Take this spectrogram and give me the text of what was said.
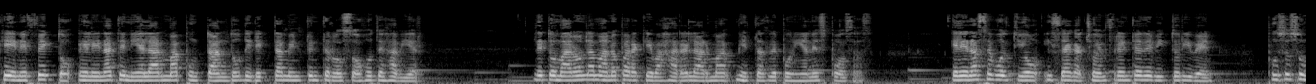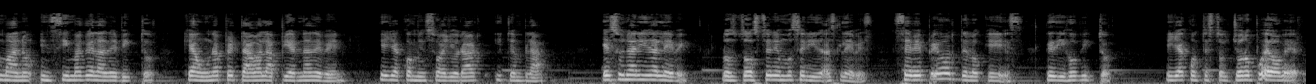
que en efecto Elena tenía el arma apuntando directamente entre los ojos de Javier. Le tomaron la mano para que bajara el arma mientras le ponían esposas. Elena se volteó y se agachó enfrente de Víctor y Ben. Puso su mano encima de la de Víctor, que aún apretaba la pierna de Ben, y ella comenzó a llorar y temblar. Es una herida leve. Los dos tenemos heridas leves. Se ve peor de lo que es, le dijo Víctor. Ella contestó Yo no puedo ver.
